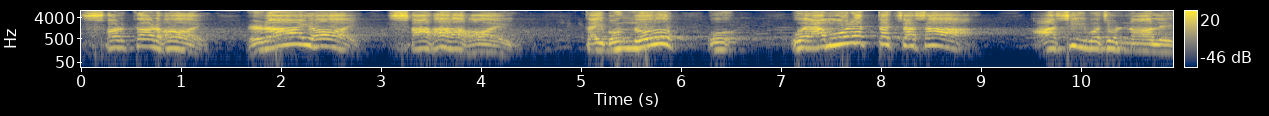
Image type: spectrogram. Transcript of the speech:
সরকার হয়, রায় হয়, সাহা হয়। তাই বন্ধু, ও ও এমন একটা চাষা, আশি বছর না হলে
